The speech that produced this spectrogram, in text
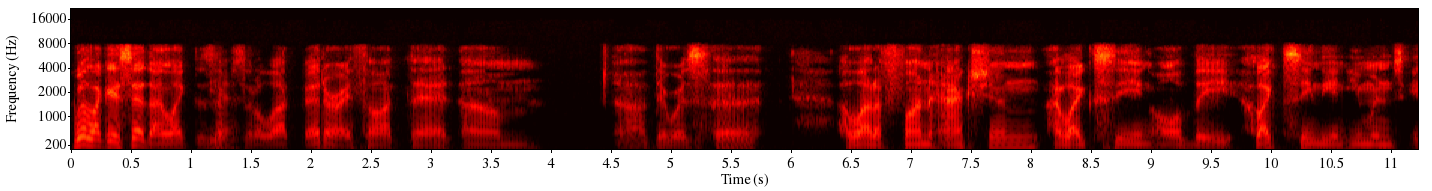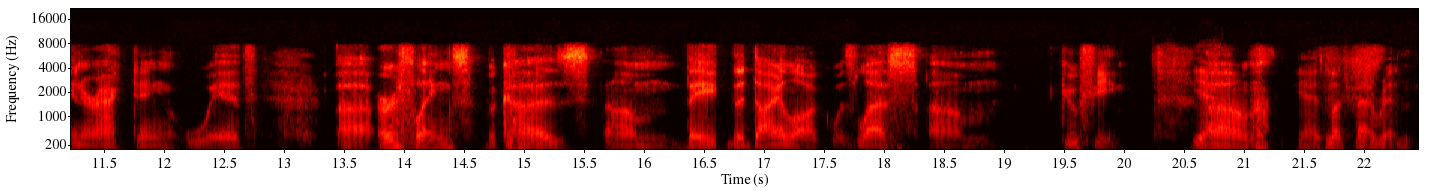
Well, like I said, I liked this Yeah. episode a lot better. I thought that um, uh, there was uh, a lot of fun action. I liked seeing all the. I liked seeing the Inhumans interacting with uh, Earthlings because um, they the dialogue was less um, goofy. yeah, Um, yeah, it's much better written.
